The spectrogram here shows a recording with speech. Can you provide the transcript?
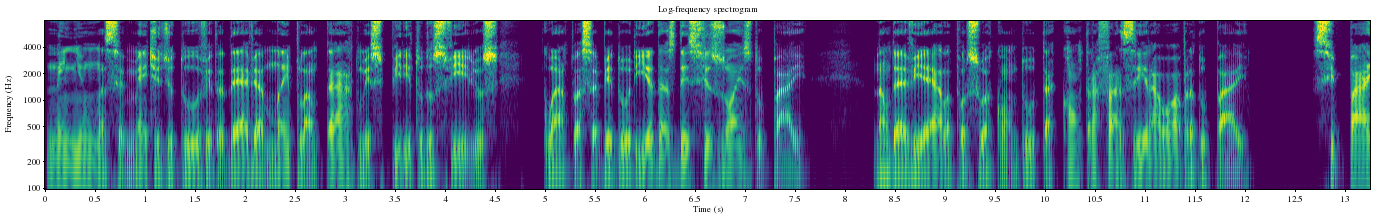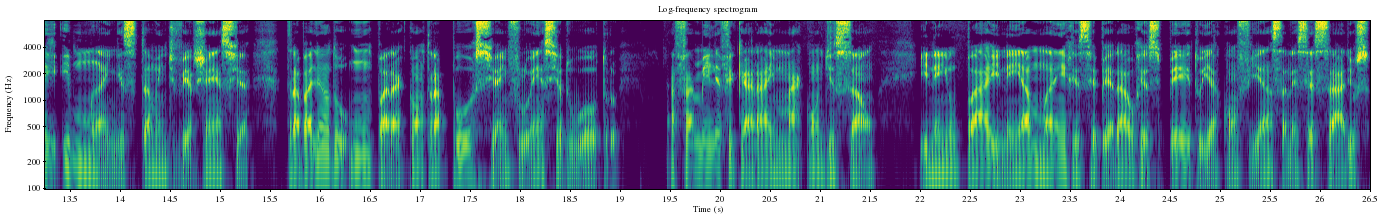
Nenhuma semente de dúvida deve a mãe plantar no espírito dos filhos quanto à sabedoria das decisões do pai. Não deve ela, por sua conduta, contrafazer a obra do pai. Se pai e mãe estão em divergência, trabalhando um para contrapor-se à influência do outro, a família ficará em má condição, e nem o pai nem a mãe receberá o respeito e a confiança necessários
